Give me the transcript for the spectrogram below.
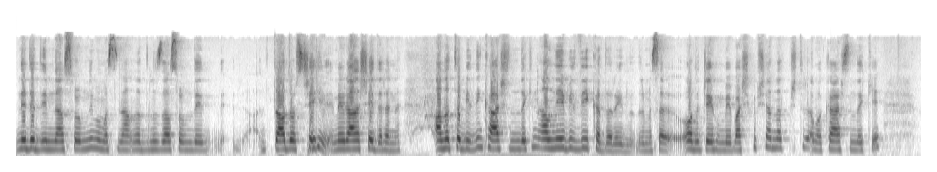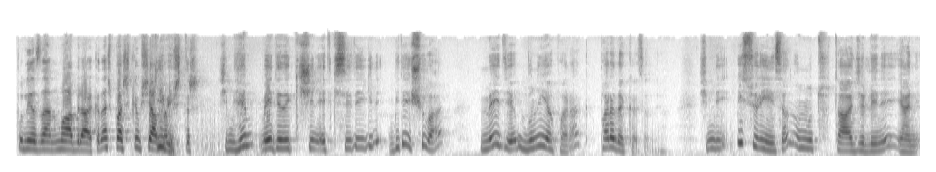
ne dediğimden sorumluyum ama sizin anladığınızdan sorumlu değil. Daha doğrusu şey. Mevlana şeydir hani anlatabildiğin karşındakinin anlayabildiği kadarıyladır. Mesela orada Ceyhun Bey başka bir şey anlatmıştır ama karşısındaki bunu yazan muhabir arkadaş başka bir şey Gibi. anlamıştır. Şimdi hem medyadaki kişinin etkisiyle ilgili bir de şu var. Medya bunu yaparak para da kazanıyor. Şimdi bir sürü insan umut tacirliğini yani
